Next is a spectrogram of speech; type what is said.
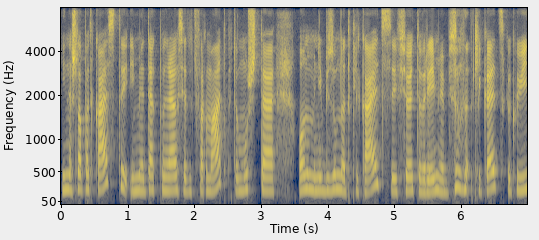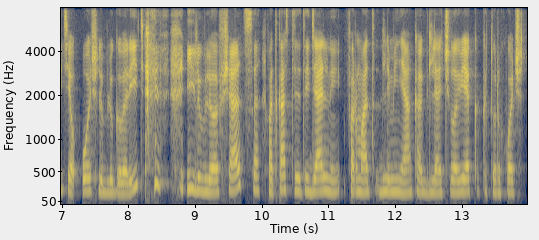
и нашла подкасты, и мне так понравился этот формат, потому что он мне безумно откликается, и все это время безумно откликается. Как вы видите, я очень люблю говорить и люблю общаться. Подкасты — это идеальный формат для меня, как для человека, который хочет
